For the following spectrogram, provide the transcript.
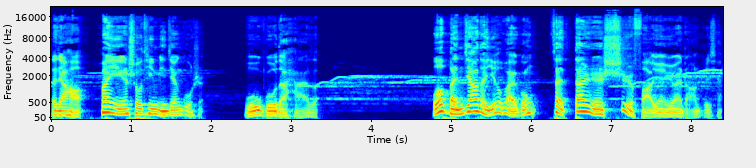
大家好，欢迎收听民间故事《无辜的孩子》。我本家的一个外公，在担任市法院院长之前，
